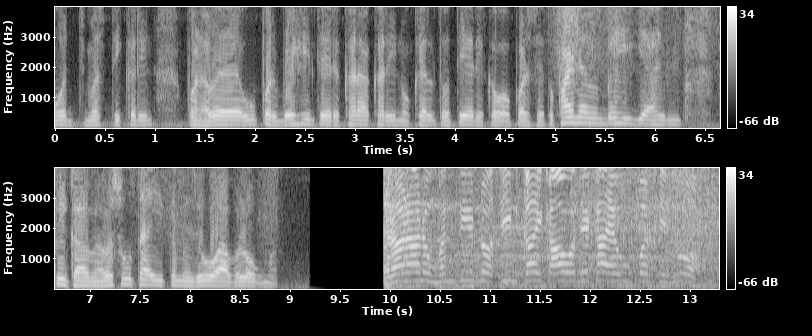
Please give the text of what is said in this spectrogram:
મોજ મસ્તી કરીને. પણ હવે ઉપર બેસી ત્યારે ખરા ખરીનો ખેલ તો ત્યારે ખબર પડશે. તો ફાઇનલ બેહી ગયા પી ગામે હવે શું થાય એ તમે જુઓ આ વ્લોગમાં રાણાનું મંદિરનો સીન કંઈક આવો દેખાય ઉપરથી, જુઓ.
